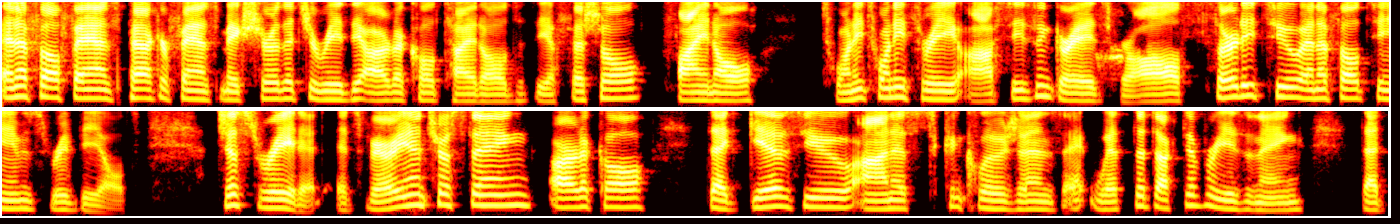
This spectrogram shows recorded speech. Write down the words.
NFL fans, Packer fans, make sure that you read the article titled "The Official Final 2023 Offseason Grades for All 32 NFL Teams Revealed." Just read it. It's very interesting article that gives you honest conclusions eh, with deductive reasoning. That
